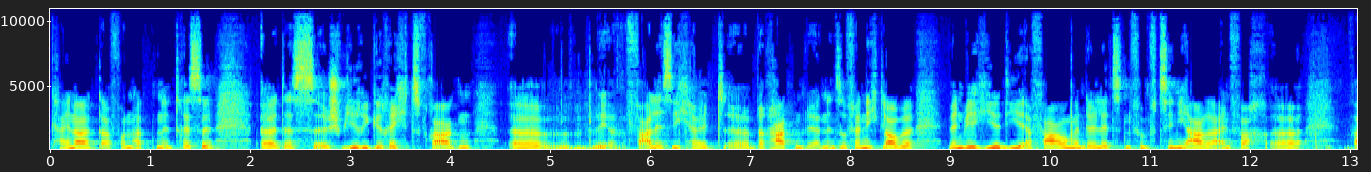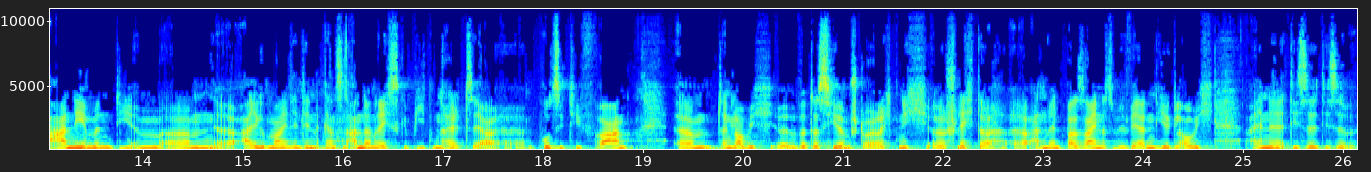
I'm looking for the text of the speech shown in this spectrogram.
Keiner davon hat ein Interesse, dass äh, schwierige Rechtsfragen äh, fahrlässig halt äh, beraten werden. Insofern, ich glaube, wenn wir hier die Erfahrungen der letzten 15 Jahre einfach wahrnehmen, die im ähm, allgemein in den ganzen anderen Rechtsgebieten halt sehr positiv waren, dann glaube ich, wird das hier im Steuerrecht nicht schlechter anwendbar sein. Also wir werden hier, glaube ich, eine, diese, diese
